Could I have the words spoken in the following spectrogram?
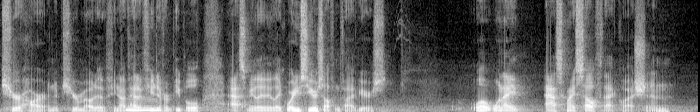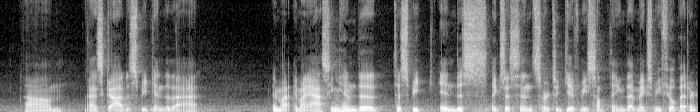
pure heart and a pure motive. You know, I've had a few different people ask me lately, like, where do you see yourself in five years? Well, when I ask myself that question, um, as God to speak into that, am I am I asking Him to to speak in this existence or to give me something that makes me feel better,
